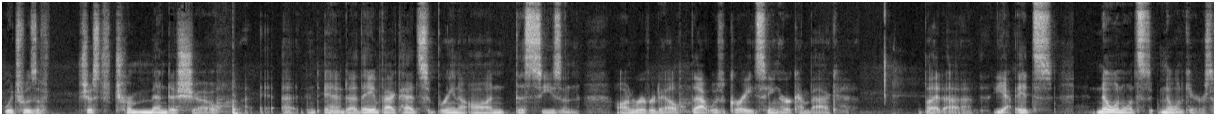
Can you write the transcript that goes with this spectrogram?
which was a just tremendous show uh, and uh, they in fact had sabrina on this season on riverdale that was great seeing her come back but uh, yeah it's no one wants to, no one cares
